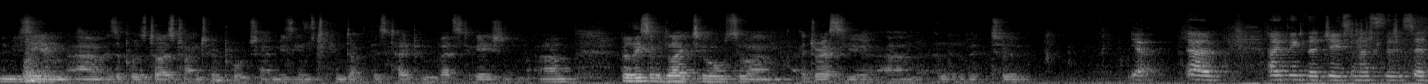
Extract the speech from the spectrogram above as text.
the museum um, as opposed to us trying to approach uh, museums to conduct this type of investigation. Um, but Lisa would like to also um, address you um, a little bit too. Yeah, um, I think that Jason has said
